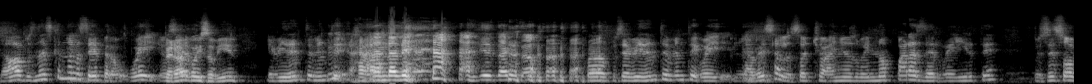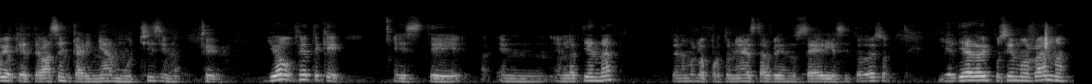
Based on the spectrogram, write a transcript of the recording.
no, pues no es que no lo sé, pero güey, Pero sea, algo hizo bien. Evidentemente, Ándale. Sí, exacto. pero pues evidentemente, güey, la ves a los ocho años, güey, no paras de reírte, pues es obvio que te vas a encariñar muchísimo. Sí. Yo, fíjate que este, en, en la tienda tenemos la oportunidad de estar viendo series y todo eso. Y el día de hoy pusimos Ranma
